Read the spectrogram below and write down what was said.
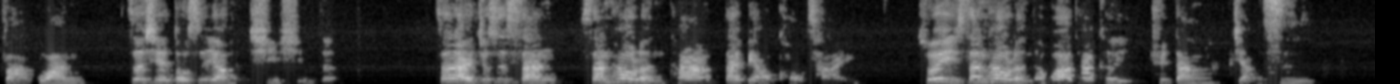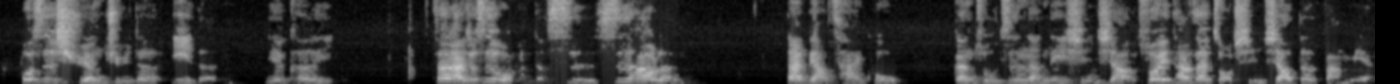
法官，这些都是要很细心的。再来就是三三号人，他代表口才，所以三号人的话，他可以去当讲师，或是选举的艺人也可以。再来就是我们的四四号人，代表财库跟组织能力、行销，所以他在走行销的方面。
